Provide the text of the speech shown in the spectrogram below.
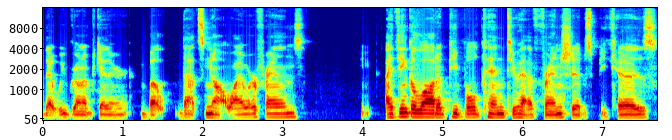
that we've grown up together but that's not why we're friends. I think a lot of people tend to have friendships because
